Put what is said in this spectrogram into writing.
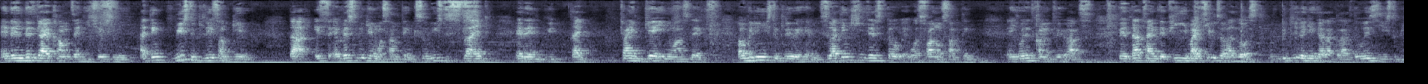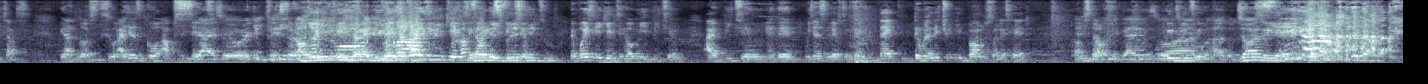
And then this guy comes and he chased me. I think we used to play some game that it's a wrestling game or something. So we used to slide and then we like try and get anyone's legs. But we didn't used to play with him. So I think he just thought it was fun or something. And he wanted to come and play with us. Then that time the PE, my team too had lost. We played against the other class. They always used to beat us. We had lost. So I just go upset. Guys were already placed I I already. already already the boys even came to help me beat him. The boys really came to help me beat him. I beat him and then we just left him there. Like there were literally bumps on his head. Come and stuff. down, you guys. We Wow. beat him. John So, yeah. Cena.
